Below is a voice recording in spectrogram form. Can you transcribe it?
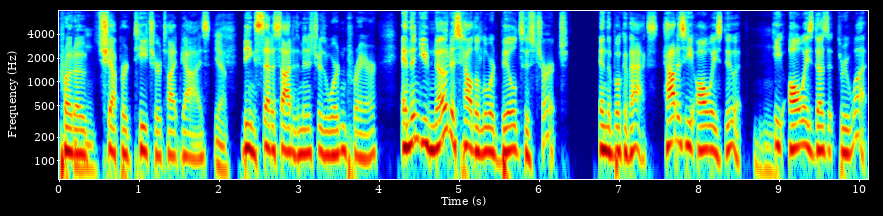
proto shepherd, teacher type guys, Yeah. being set aside to the ministry of the word and prayer. And then you notice how the Lord builds his church. in the book of Acts. How does he always do it? Mhm. He always does it through what?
